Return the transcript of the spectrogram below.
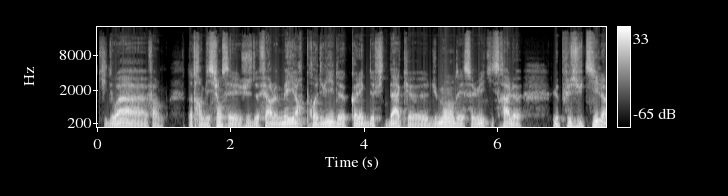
qui doit, euh, enfin, notre ambition, c'est juste de faire le meilleur produit de collecte de feedback euh, du monde et celui qui sera le, le plus utile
